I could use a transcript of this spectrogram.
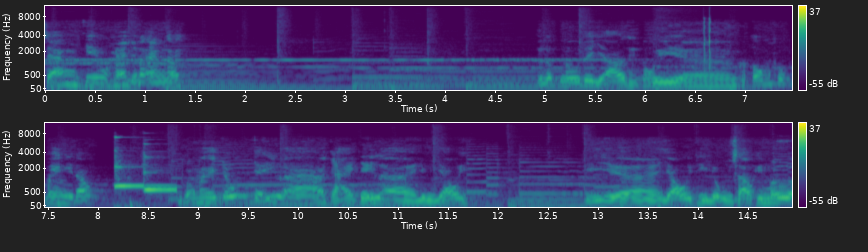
Sáng, chiều hái cho nó ăn thôi. Từ lúc nuôi tới giờ thì tôi ờ, có tốn thuốc men gì đâu. Có mấy cái chú chỉ là ở chạy chỉ là dùng vôi thì ờ, uh, vôi thì dùng sau khi mưa?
